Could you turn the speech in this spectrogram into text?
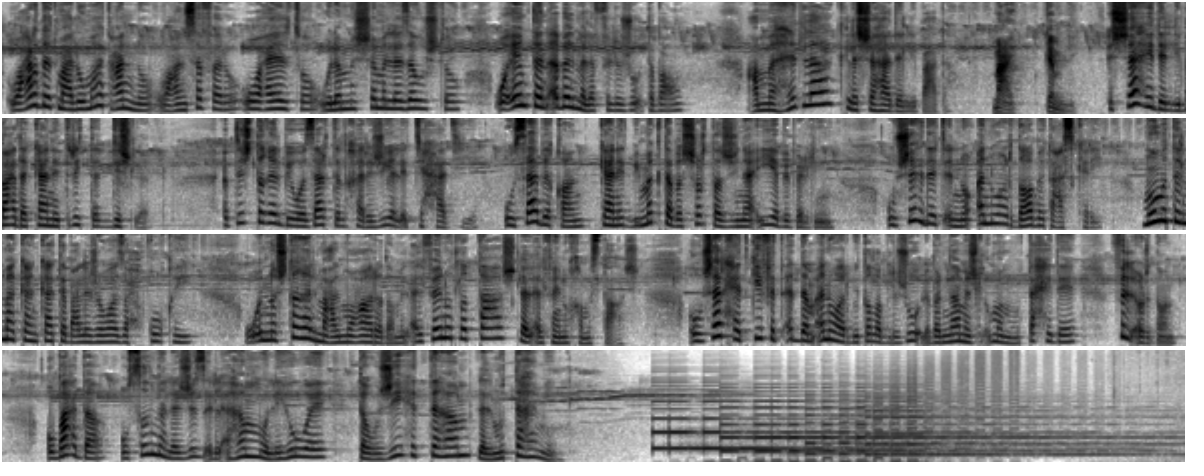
وعرضت معلومات عنه وعن سفره وعيلته ولم الشمل لزوجته وإمتى انقبل ملف اللجوء تبعه. عم مهد لك للشهادة اللي بعدها. معي كملي. الشاهدة اللي بعدها كانت ريتا ديشلر. بتشتغل بوزارة الخارجية الاتحادية وسابقا كانت بمكتب الشرطة الجنائية ببرلين وشهدت إنه أنور ضابط عسكري. مو مثل ما كان كاتب على جوازه حقوقي وإنه اشتغل مع المعارضة من 2013 لل 2015 وشرحت كيف تقدم أنور بطلب لجوء لبرنامج الأمم المتحدة في الأردن. وبعدها وصلنا للجزء الأهم واللي هو توجيه التهم للمتهمين.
